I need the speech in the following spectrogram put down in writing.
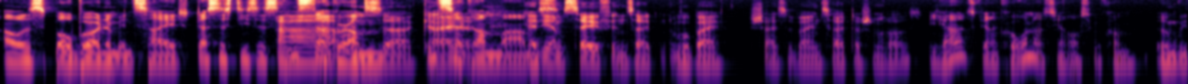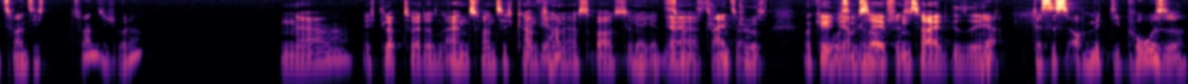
aus Bo Burnham Inside. Das ist dieses Instagram. Ah, Insta, geil. Instagram Moms. Ja, die haben Safe Inside. Wobei, scheiße, war Inside da schon raus? ja, das wäre Corona ist ja rausgekommen. Irgendwie 2020, oder? Na, ich glaube 2021 kam Ja, es wir dann haben- erst raus. ja, jetzt true, 2023. true. Okay, die es haben Safe. Inside gesehen. Ja, das ist auch mit die Pose.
